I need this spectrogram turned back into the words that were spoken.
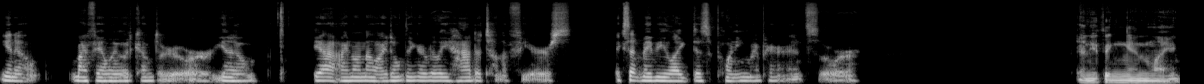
you know, my family would come through, or you know, yeah, I don't know. I don't think I really had a ton of fears, except maybe like disappointing my parents or Anything in like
